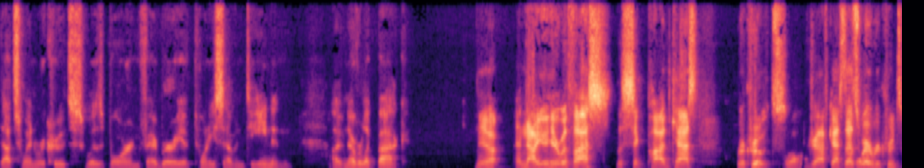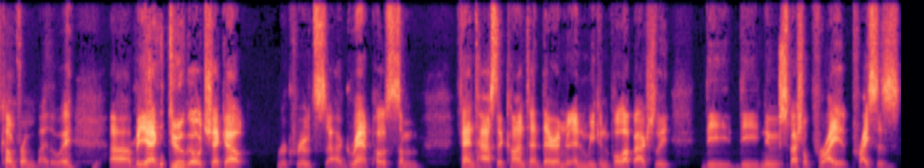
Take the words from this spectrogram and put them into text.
that's when Recruits was born, February of 2017, and I've never looked back. Yeah, and now you're here with us, the Sick Podcast Recruits well, Draftcast. That's where recruits come from, by the way. Uh, but yeah, do go check out Recruits. Uh, Grant posts some fantastic content there, and, and we can pull up actually the the new special pri- prices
